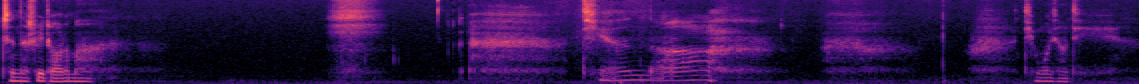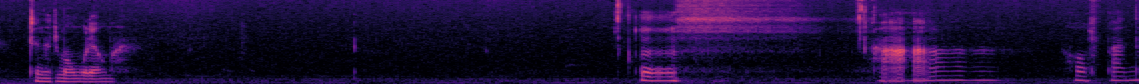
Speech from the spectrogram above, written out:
真的睡着了吗？天哪！听我讲题，真的这么无聊吗？嗯，啊，好烦呐！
